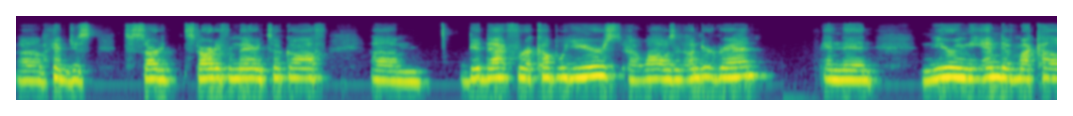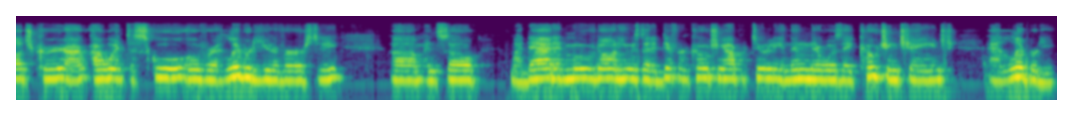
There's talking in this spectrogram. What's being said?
um, and just started started from there and took off. Um, did that for a couple years uh, while I was an undergrad, and then nearing the end of my college career, I, I went to school over at Liberty University, um, and so my dad had moved on. He was at a different coaching opportunity, and then there was a coaching change at Liberty.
